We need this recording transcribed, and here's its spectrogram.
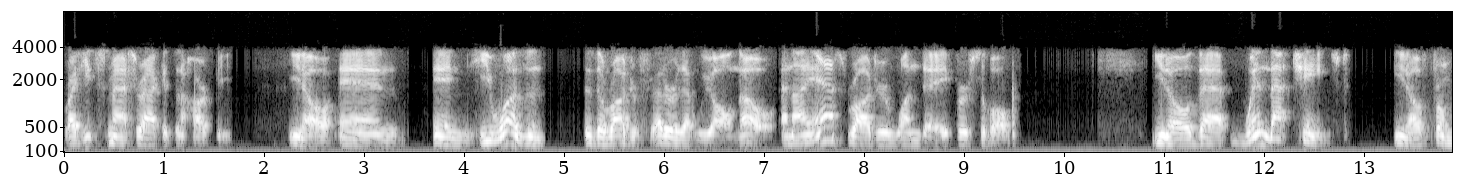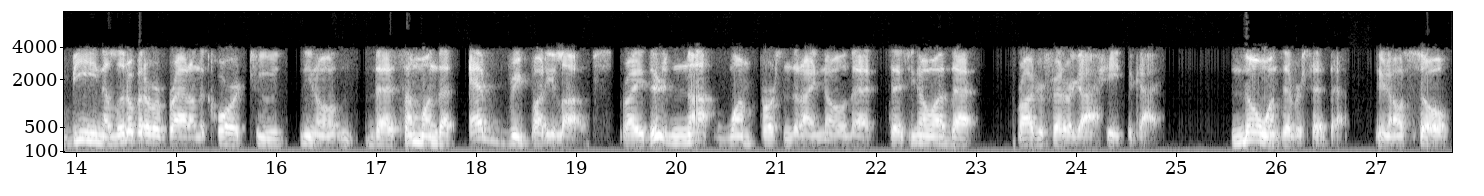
Right, he'd smash rackets in a heartbeat, you know, and and he wasn't the Roger Federer that we all know. And I asked Roger one day, first of all, you know, that when that changed, you know, from being a little bit of a brat on the court to, you know, that someone that everybody loves, right? There's not one person that I know that says, you know what, that Roger Federer guy, I hate the guy. No one's ever said that, you know. So,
